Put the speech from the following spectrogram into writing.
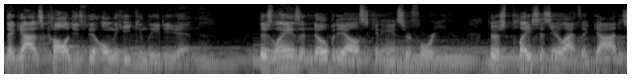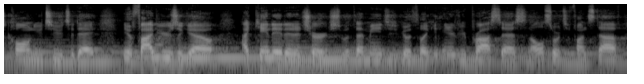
that God has called you to that only He can lead you in. There's lands that nobody else can answer for you. There's places in your life that God is calling you to today. You know, five years ago, I candidated at a church. What that means is you go through like an interview process and all sorts of fun stuff.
